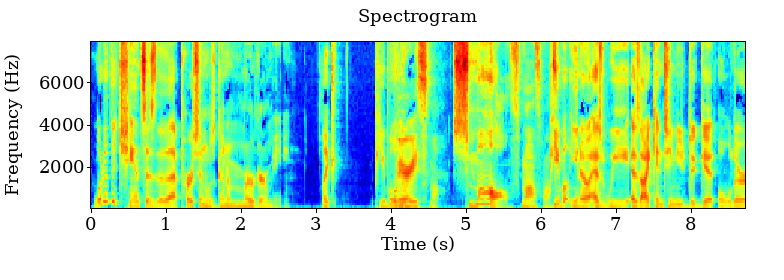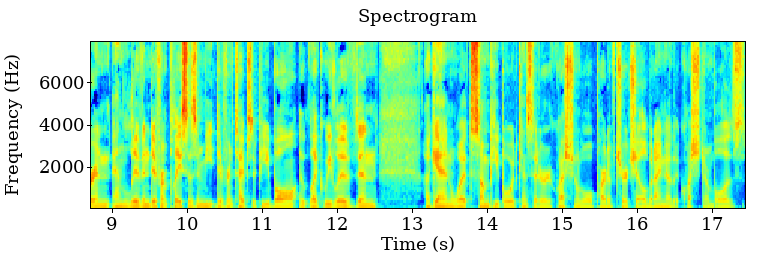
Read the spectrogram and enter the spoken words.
what are the chances that that person was going to murder me? Like people who- Very small. small Small, small. people you know as we as i continued to get older and and live in different places and meet different types of people like we lived in again what some people would consider a questionable part of Church Hill but i know that questionable is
